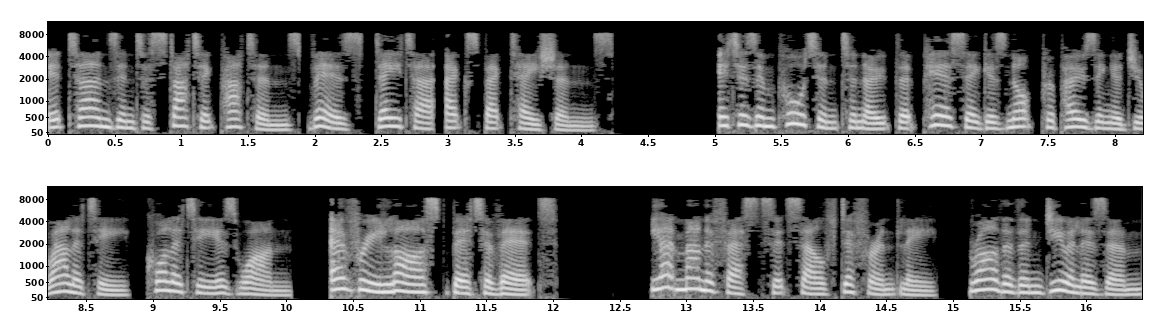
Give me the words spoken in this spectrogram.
it turns into static patterns viz., data, expectations. It is important to note that Pirsig is not proposing a duality, quality is one. Every last bit of it, yet manifests itself differently. Rather than dualism,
